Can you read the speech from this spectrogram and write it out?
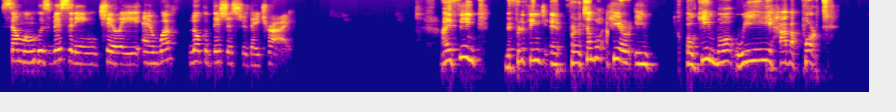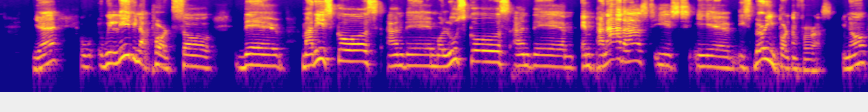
someone who's visiting Chile, and what local dishes should they try? I think the first thing, uh, for example, here in Coquimbo, we have a port. Yeah, we live in a port, so the mariscos and the moluscos and the um, empanadas is uh, is very important for us. You know,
